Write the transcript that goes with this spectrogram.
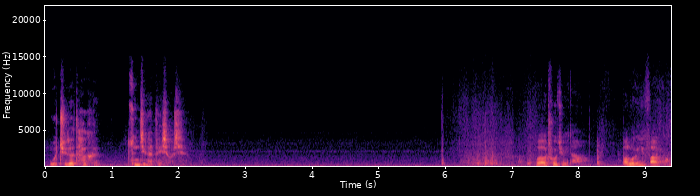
我觉得他很尊敬安飞小姐。我要出去一趟，把录音发给我。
